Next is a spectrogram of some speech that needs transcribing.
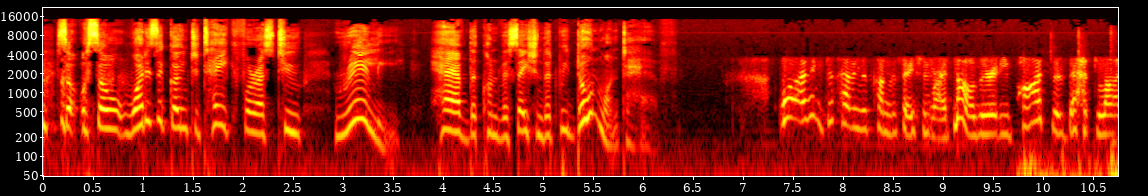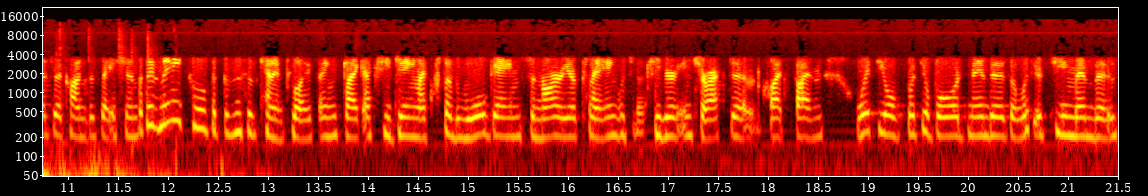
so, so what is it going to take for us to really have the conversation that we don't want to have? Well, I think just having this conversation right now is already part of that larger conversation. But there's many tools that businesses can employ. Things like actually doing like sort of war game scenario playing, which is actually very interactive and quite fun with your with your board members or with your team members.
